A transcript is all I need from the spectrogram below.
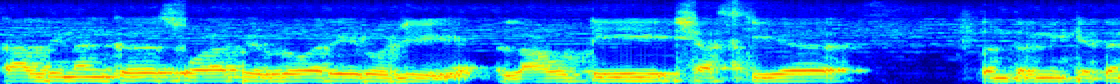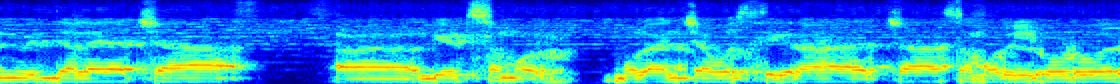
काल दिनांक सोळा फेब्रुवारी रोजी लाहोटी शासकीय तंत्रनिकेतन विद्यालयाच्या गेट समोर मुलांच्या वसतिगृहाच्या समोरील रोडवर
